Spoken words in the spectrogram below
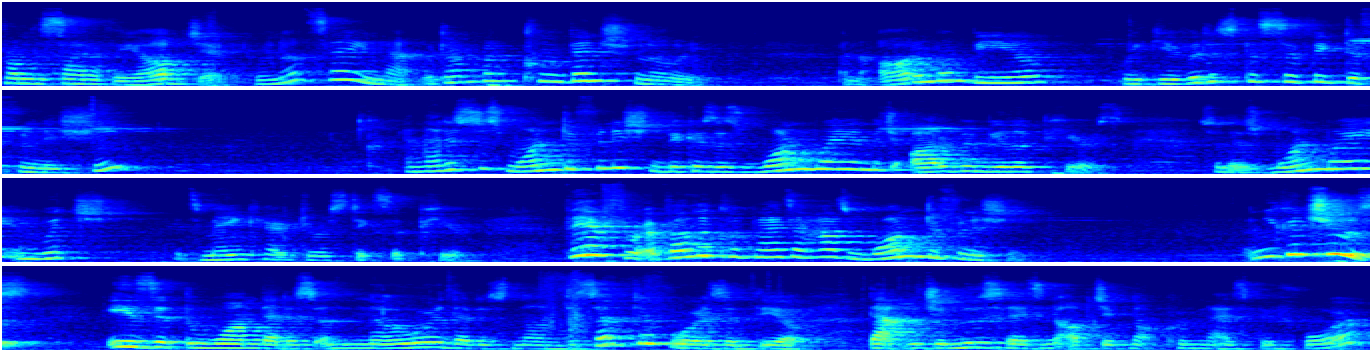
from the side of the object. We're not saying that. We're talking about conventionally. An automobile, we give it a specific definition. And that is just one definition because there's one way in which automobile appears. So there's one way in which its main characteristics appear. Therefore, a valid cognizer has one definition. And you can choose. Is it the one that is a knower, that is non-deceptive, or is it the that which elucidates an object not cognized before?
